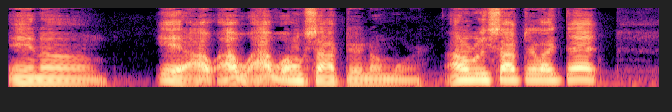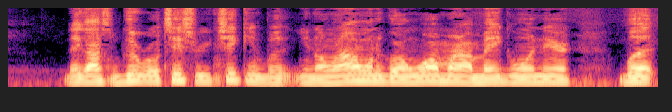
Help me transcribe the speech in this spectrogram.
And um, yeah, I, I I won't shop there no more. I don't really shop there like that. They got some good rotisserie chicken, but you know, when I want to go in Walmart, I may go in there. But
